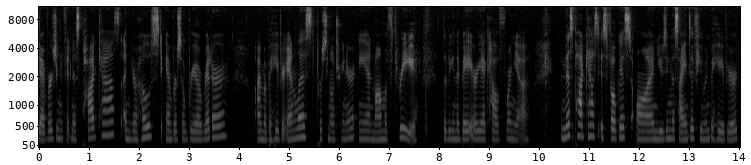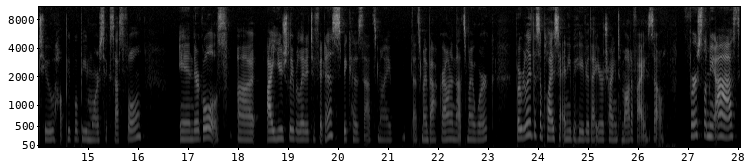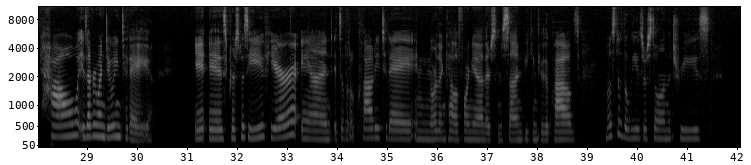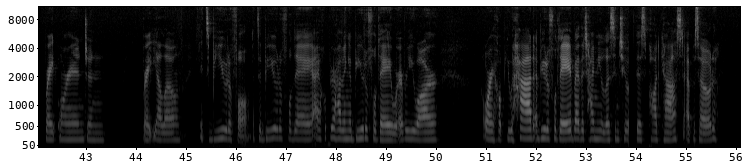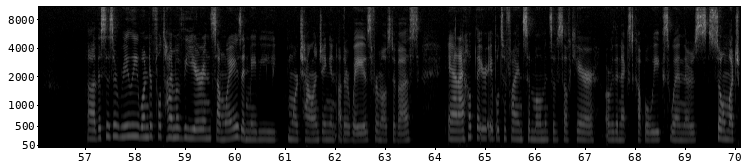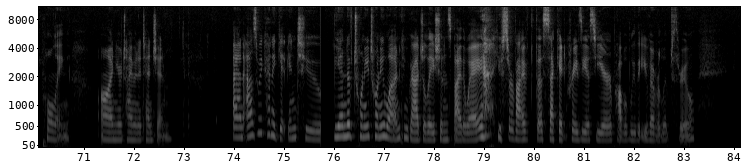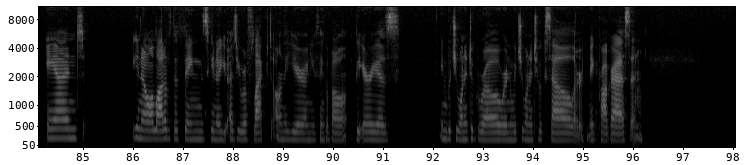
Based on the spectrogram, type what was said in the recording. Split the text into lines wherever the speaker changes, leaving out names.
Divergent Fitness Podcast. I'm your host, Amber Sobrio Ritter. I'm a behavior analyst, personal trainer, and mom of three living in the Bay Area, California. And this podcast is focused on using the science of human behavior to help people be more successful in their goals. Uh, I usually relate it to fitness because that's my that's my background and that's my work. But really, this applies to any behavior that you're trying to modify. So, first, let me ask, how is everyone doing today? It is Christmas Eve here, and it's a little cloudy today in Northern California. There's some sun peeking through the clouds. Most of the leaves are still on the trees, bright orange and bright yellow. It's beautiful. It's a beautiful day. I hope you're having a beautiful day wherever you are, or I hope you had a beautiful day by the time you listen to this podcast episode. Uh, this is a really wonderful time of the year in some ways, and maybe more challenging in other ways for most of us. And I hope that you're able to find some moments of self care over the next couple weeks when there's so much pulling on your time and attention. And as we kind of get into the end of 2021, congratulations, by the way. You survived the second craziest year probably that you've ever lived through. And you know, a lot of the things, you know, you, as you reflect on the year and you think about the areas in which you wanted to grow or in which you wanted to excel or make progress and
